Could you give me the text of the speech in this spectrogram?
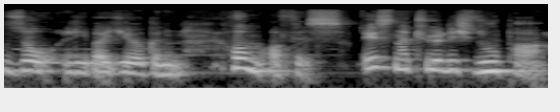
So, lieber Jürgen, Homeoffice ist natürlich super.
